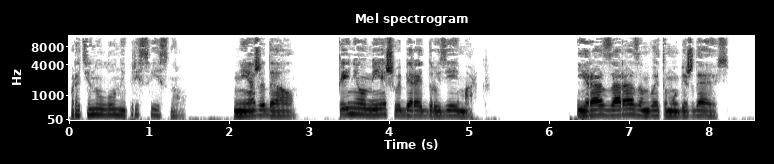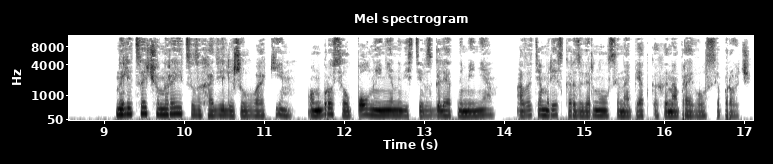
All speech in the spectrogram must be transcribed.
Протянул он и присвистнул. «Не ожидал. Ты не умеешь выбирать друзей, Марк. И раз за разом в этом убеждаюсь. На лице Чунрейца заходили желваки. Он бросил полный ненависти взгляд на меня, а затем резко развернулся на пятках и направился прочь.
